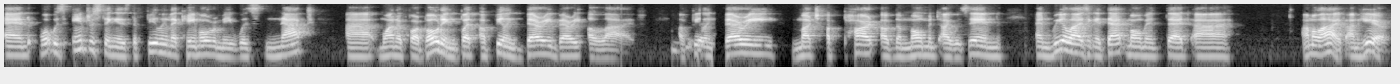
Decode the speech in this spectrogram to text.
And what was interesting is the feeling that came over me was not uh, one of foreboding, but of feeling very, very alive, of mm-hmm. feeling very much a part of the moment I was in, and realizing at that moment that uh, I'm alive, I'm here,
